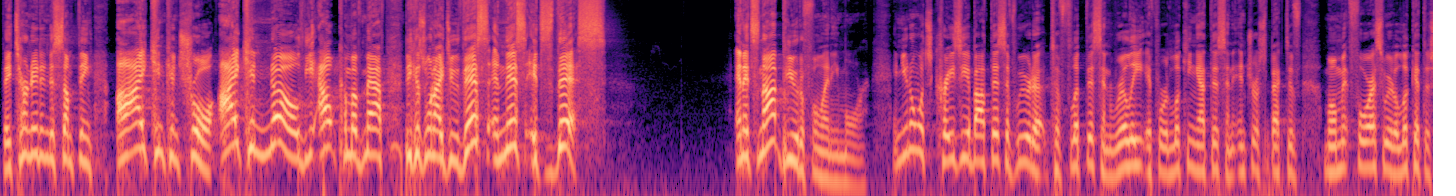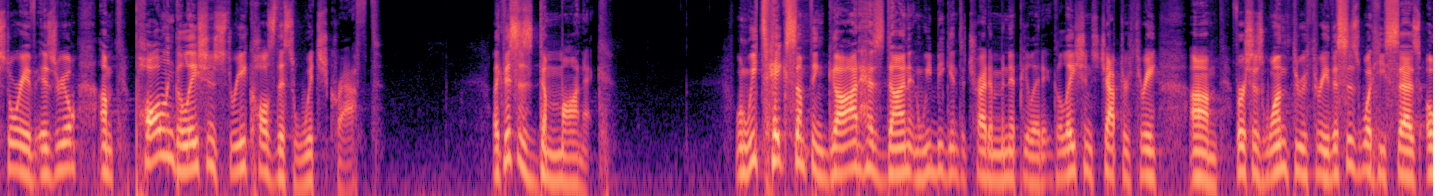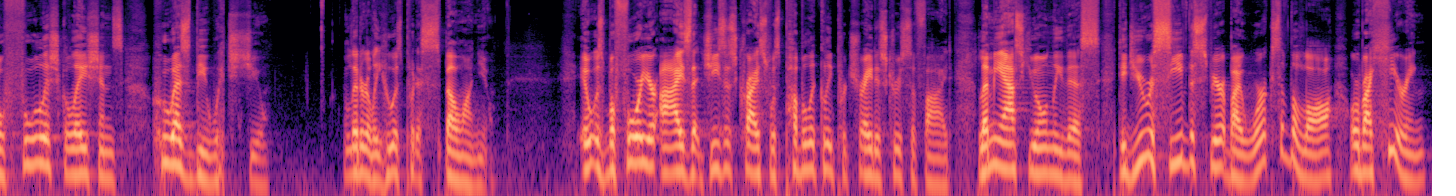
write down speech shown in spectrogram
They turn it into something I can control. I can know the outcome of math because when I do this and this, it's this. And it's not beautiful anymore. And you know what's crazy about this? If we were to, to flip this and really, if we're looking at this an introspective moment for us, we were to look at the story of Israel. Um, Paul in Galatians 3 calls this witchcraft. Like this is demonic when we take something God has done and we begin to try to manipulate it. Galatians chapter 3, um, verses 1 through 3, this is what he says O foolish Galatians, who has bewitched you? Literally, who has put a spell on you? It was before your eyes that Jesus Christ was publicly portrayed as crucified. Let me ask you only this Did you receive the Spirit by works of the law or by hearing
